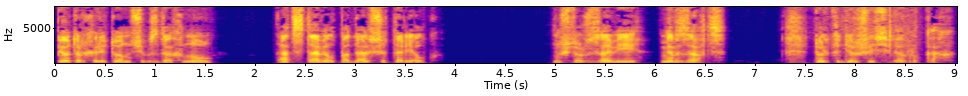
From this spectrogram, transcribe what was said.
Петр Харитонович вздохнул, отставил подальше тарелку. — Ну что ж, зови, мерзавца. Только держи себя в руках.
